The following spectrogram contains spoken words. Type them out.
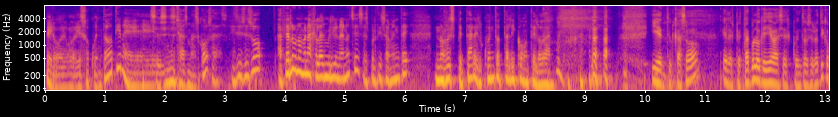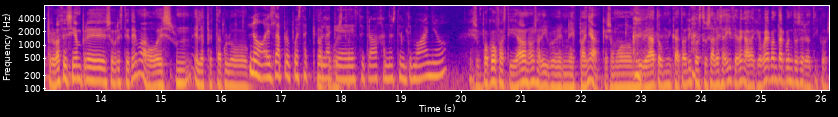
Pero eso cuento tiene Sí, sí, sí. muchas más cosas. Eso, es eso, hacerle un homenaje a las mil y una noches es precisamente no respetar el cuento tal y como te lo dan. Y en tu caso, el espectáculo que llevas es cuentos eróticos, pero ¿lo haces siempre sobre este tema o es un- el espectáculo? No, es la propuesta La con la propuesta. que estoy trabajando este último año. Es un poco fastidiado, ¿no? Salir en España, que somos muy beatos, muy católicos, tú sales ahí y dices, venga, a ver, que voy a contar cuentos eróticos.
